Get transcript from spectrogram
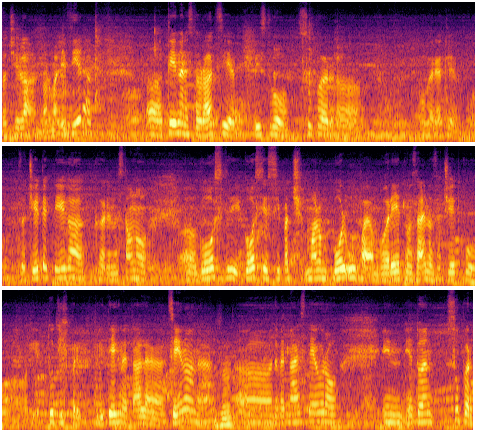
začela normalizirati. Uh, Teden restauracije je v bistvu super, uh, kako bi rekli, začetek tega, ker enostavno uh, gosti, gostje si pač malo bolj upajo, verjetno zdaj na začetku uh, tudi jih pri, pritegne ta cena, ne, uh, 19 evrov. In je to en super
